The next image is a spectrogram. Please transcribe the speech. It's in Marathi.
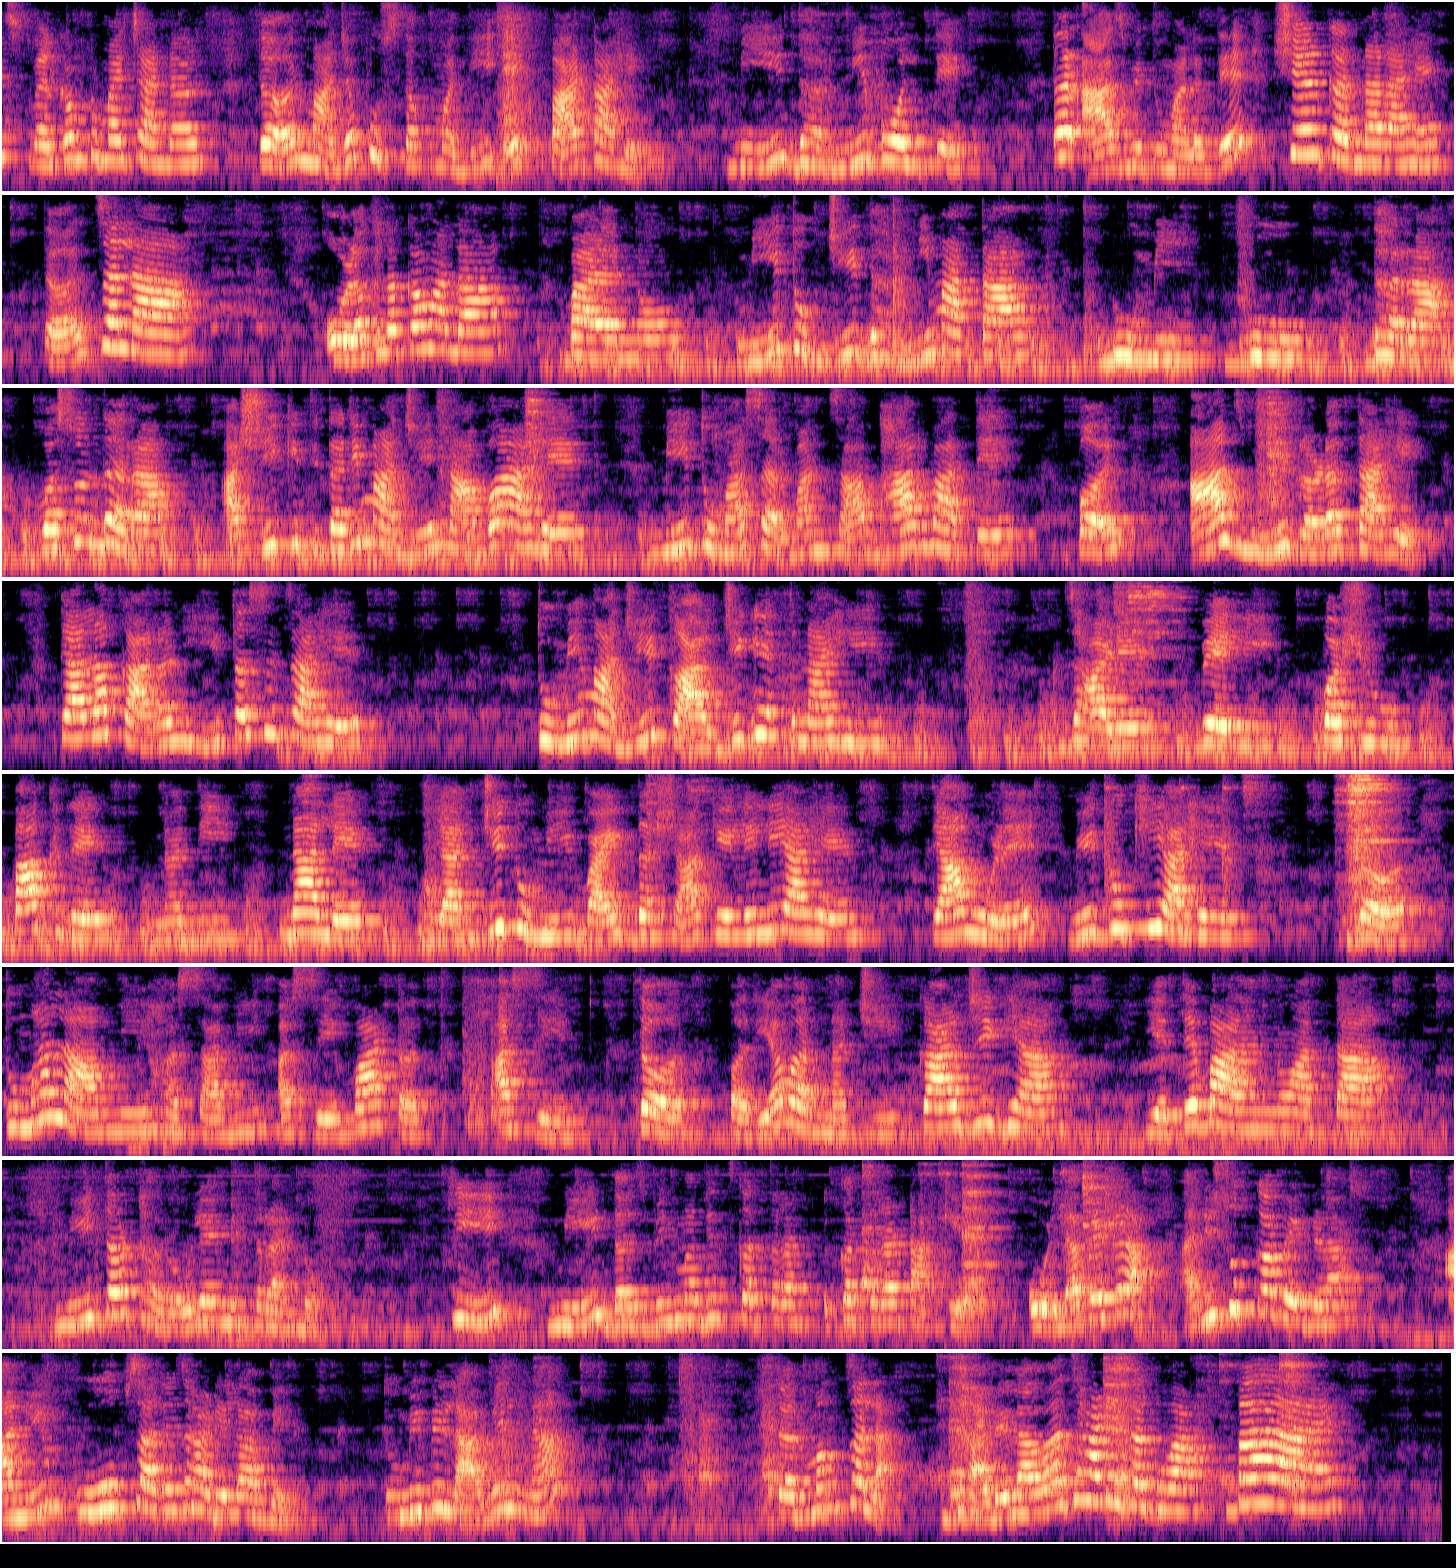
Friends welcome to my channel तर माझ्या पुस्तकमध्ये एक पाठ आहे. मी धर्मी बोलते. तर आज मी तुम्हाला ते शेअर करणार आहे. तर चला. ओळखलं का मला? बाळांनो मी तुमची धर्मी माता. भूमी भू धरा वसुंधरा अशी कितीतरी माझी नावं आहेत. मी तुम्हा सर्वांचा भार वाहते. पण आज मी रडत आहे. त्याला कारणही तसेच आहे. तुम्ही माझी काळजी घेत नाही. झाडे वेली पशु पाखरे नदी नाले यांची तुम्ही वाईट दशा केलेली आहे. त्यामुळे मी दुखी आहे. जर तुम्हाला मी हसावी असे वाटत असेल तर पर्यावरणाची काळजी घ्या. येते बाळांनो आता. मी तर ठरवले मित्रांनो की मी डस्टबिनमध्येच कचरा कचरा टाकेन. ओला वेगळा आणि सुका वेगळा. आणि खूप सारे झाडे लावेल तुम्ही बी लावेल ना? तर मग चला झाडे लावा झाडे जगवा. बाय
